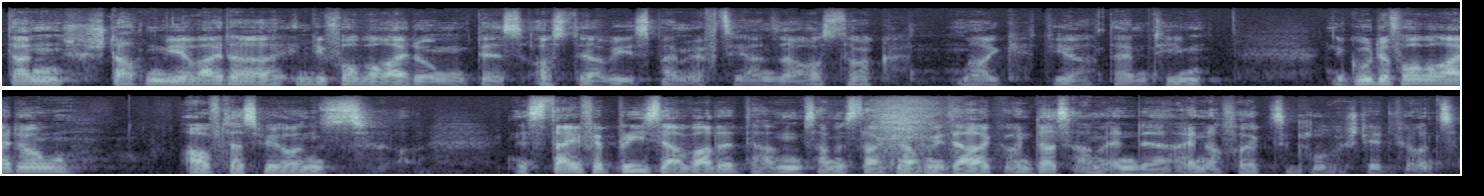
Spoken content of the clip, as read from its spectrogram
Dann starten wir weiter in die Vorbereitung des Ostderbys beim FC Hansa Rostock. Mike, dir, deinem Team, eine gute Vorbereitung, auf dass wir uns eine steife Prise erwartet am Samstagnachmittag und dass am Ende ein Erfolg zum Buche steht für uns.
